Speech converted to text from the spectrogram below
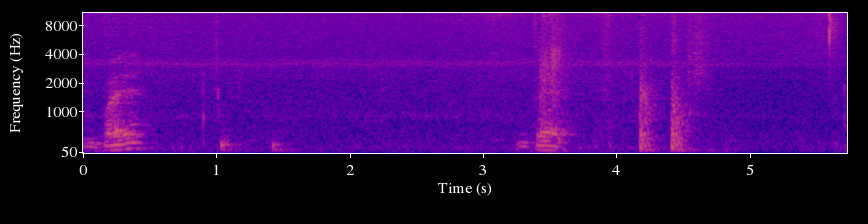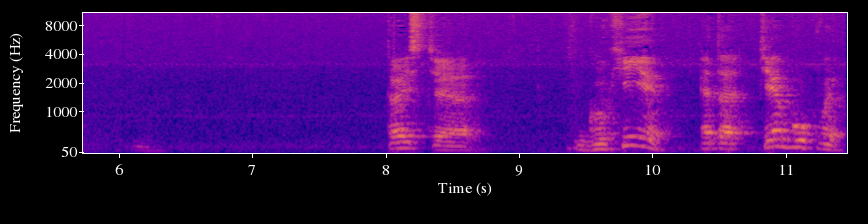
Б, Д. То есть э, глухие это те буквы,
